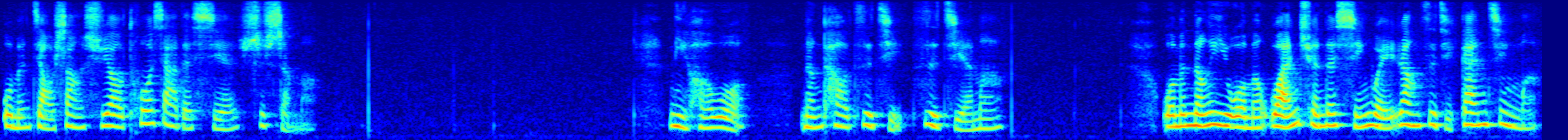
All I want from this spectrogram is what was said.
我们脚上需要脱下的鞋是什么？你和我能靠自己自洁吗？我们能以我们完全的行为让自己干净吗？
